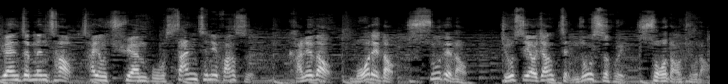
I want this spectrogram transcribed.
原真本草采用全部散称的方式，看得到、摸得到、数得到，就是要将正宗实惠说到做到。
